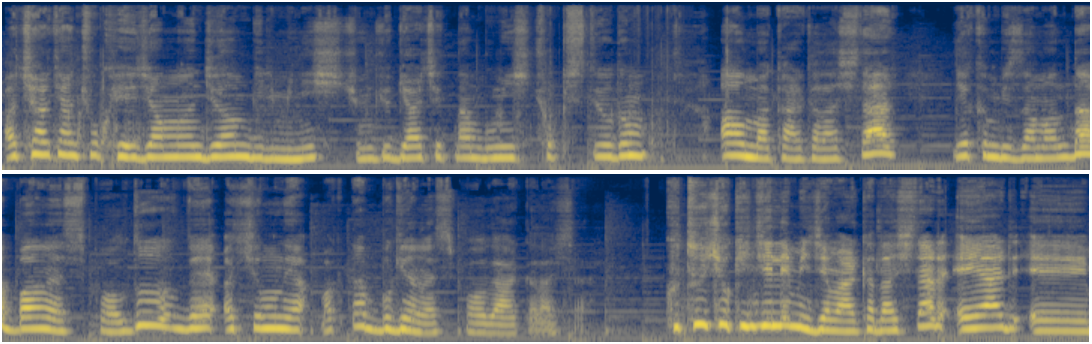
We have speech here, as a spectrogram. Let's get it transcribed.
Açarken çok heyecanlanacağım bir miniş. Çünkü gerçekten bu minişi çok istiyordum almak arkadaşlar. Yakın bir zamanda bana nasip oldu ve açılımını yapmak da bugün nasip oldu arkadaşlar. Kutuyu çok incelemeyeceğim arkadaşlar. Eğer e,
